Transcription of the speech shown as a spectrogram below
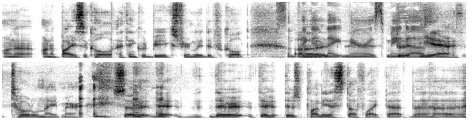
on a on a bicycle, I think would be extremely difficult. Something uh, a nightmare is made the, of. Yeah, total nightmare. So there, there, there, there's plenty of stuff like that. Uh,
